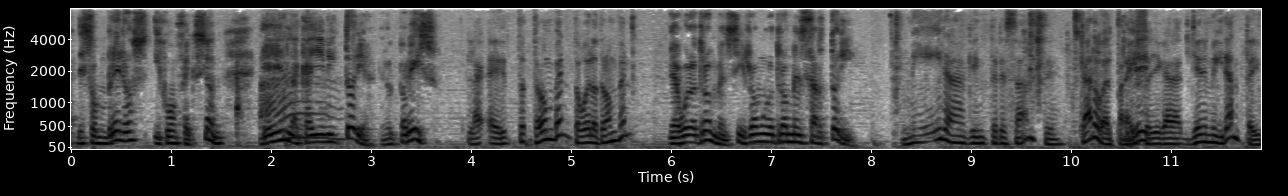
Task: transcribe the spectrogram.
de sombreros y confección en la calle ah. Victoria, en Valparaíso. La, eh, ¿Tromben? ¿Tu abuelo Tromben? Mi abuelo Tromben, sí, Rómulo Tromben Sartori. Mira, qué interesante. Claro, al paraíso llega lleno inmigrante y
